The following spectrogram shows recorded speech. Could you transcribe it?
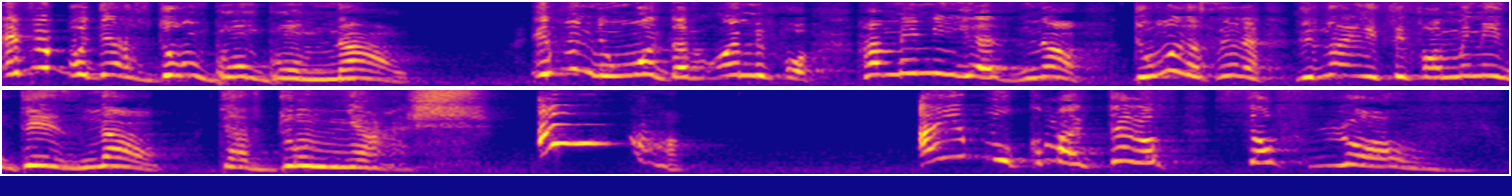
Everybody has done bomb bomb now. Even the ones that have owed me for how many years now? The ones that say that they've not eaten for many days now, they have done nyash. Ah! And you will come and tell us self-love.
